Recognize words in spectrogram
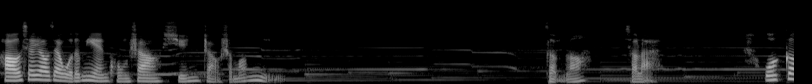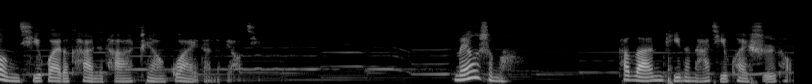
好像要在我的面孔上寻找什么秘密。怎么了，小兰？我更奇怪的看着他这样怪诞的表情。没有什么。他顽皮地拿起一块石头，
